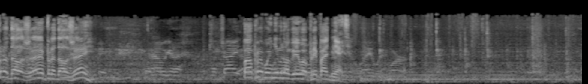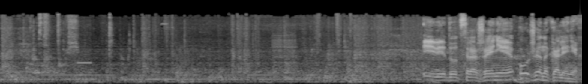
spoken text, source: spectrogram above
Продолжай, продолжай. Попробуй немного его приподнять. И ведут сражение уже на коленях.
